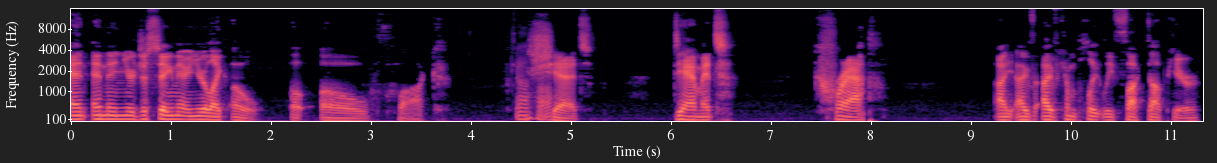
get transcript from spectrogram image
And and then you're just sitting there and you're like, "Oh, oh, oh, fuck." Uh-huh. Shit. Damn it. Crap. I, I've I've completely fucked up here.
